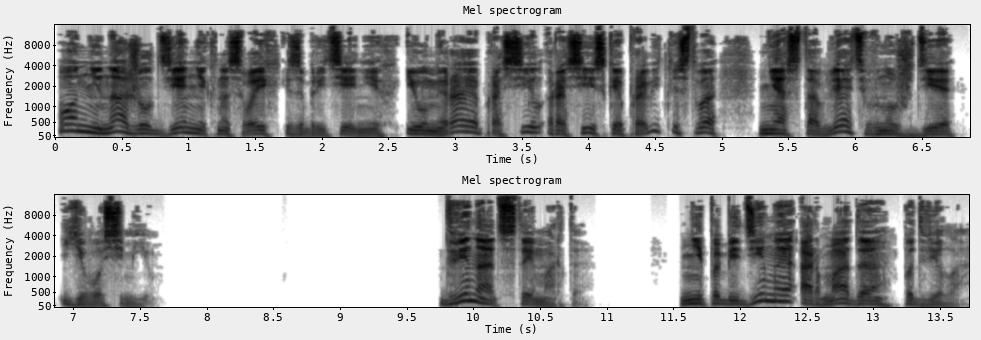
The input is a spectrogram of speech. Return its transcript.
Он не нажил денег на своих изобретениях и, умирая, просил российское правительство не оставлять в нужде его семью. 12 марта. Непобедимая армада подвела.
